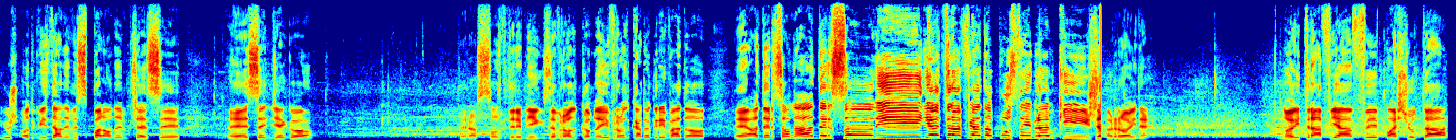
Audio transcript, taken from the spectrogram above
już odgwizdanym, spalonym przez y, e, sędziego. Teraz są dribbling ze Wronką, no i Wronka dogrywa do e, Andersona. Anderson i nie trafia do pustej bramki. Rojne. No i trafia w Pasiuta.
